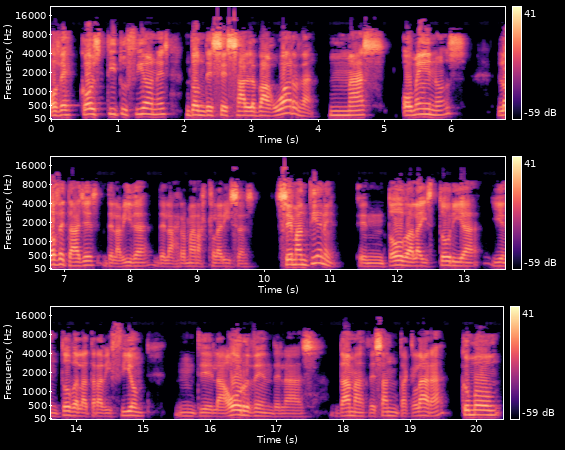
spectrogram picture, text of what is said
o de constituciones donde se salvaguardan más o menos los detalles de la vida de las hermanas clarisas. Se mantiene en toda la historia y en toda la tradición de la Orden de las Damas de Santa Clara como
